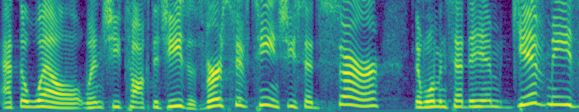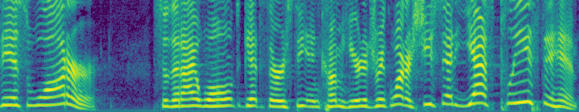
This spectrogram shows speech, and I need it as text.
at the well when she talked to Jesus. Verse 15, she said, Sir, the woman said to him, Give me this water so that I won't get thirsty and come here to drink water. She said, Yes, please to him.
